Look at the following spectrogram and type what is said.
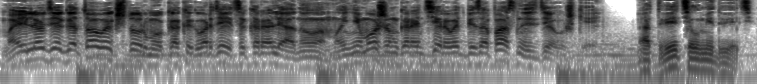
«Мои люди готовы к штурму, как и гвардейцы короля, но мы не можем гарантировать безопасность девушки», — ответил медведь.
